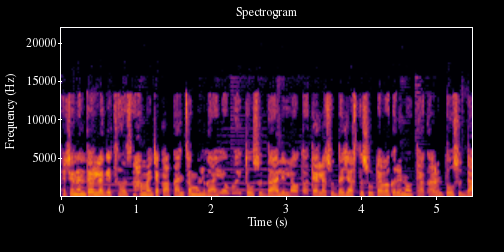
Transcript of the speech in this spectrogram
त्याच्यानंतर लगेचच हा माझ्या काकांचा मुलगा आहे अभय तो सुद्धा आलेला होता. त्याला सुद्धा जास्त सुट्या वगैरे नव्हत्या कारण तो सुद्धा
